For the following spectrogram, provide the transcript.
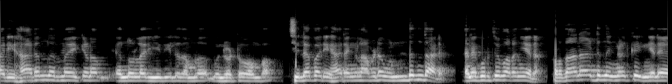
പരിഹാരം നിർണയിക്കണം എന്നുള്ള രീതിയിൽ നമ്മൾ മുന്നോട്ട് പോകുമ്പോൾ ചില പരിഹാരങ്ങൾ അവിടെ ഉണ്ടും താനും അതിനെക്കുറിച്ച് പറഞ്ഞുതരാം. പ്രധാനമായിട്ട് നിങ്ങൾക്ക് ഇങ്ങനെ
